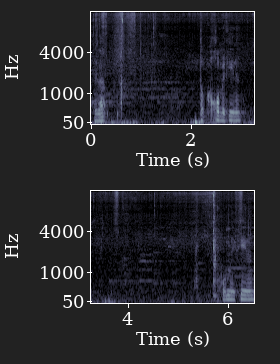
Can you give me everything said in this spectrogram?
เสร็จแล้วตบคมอีกทีนึง มอีกทีนึง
